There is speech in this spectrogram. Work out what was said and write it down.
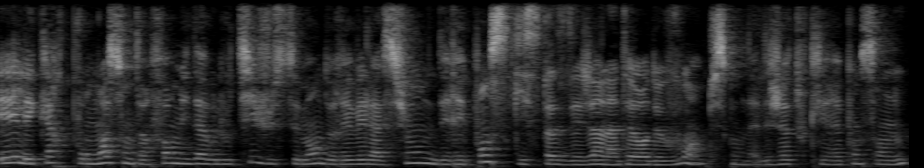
Et les cartes, pour moi, sont un formidable outil justement de révélation des réponses qui se passent déjà à l'intérieur de vous, hein, puisqu'on a déjà toutes les réponses en nous.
